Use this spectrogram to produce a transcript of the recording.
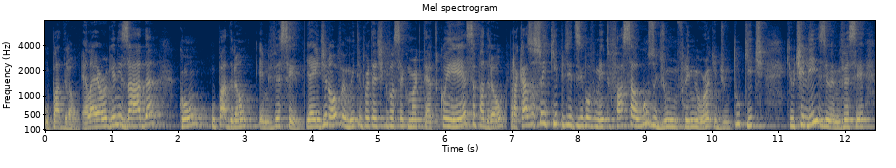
o padrão. Ela é organizada com o padrão MVC. E aí, de novo, é muito importante que você, como arquiteto, conheça o padrão, para caso a sua equipe de desenvolvimento faça uso de um framework, de um toolkit, que utilize o MVC,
